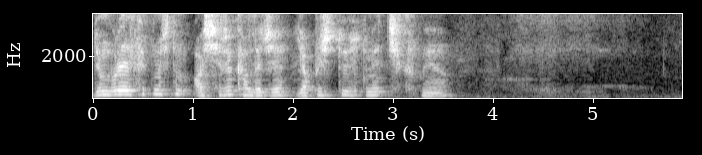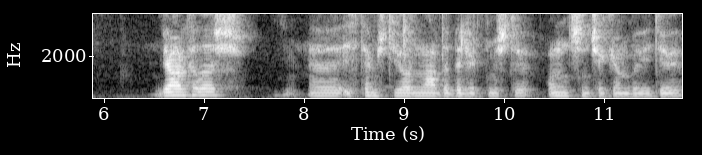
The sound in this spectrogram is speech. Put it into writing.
Dün buraya sıkmıştım. Aşırı kalıcı. Yapıştı üstüme çıkmıyor. Bir arkadaş e, istemişti yorumlarda belirtmişti. Onun için çekiyorum bu videoyu.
